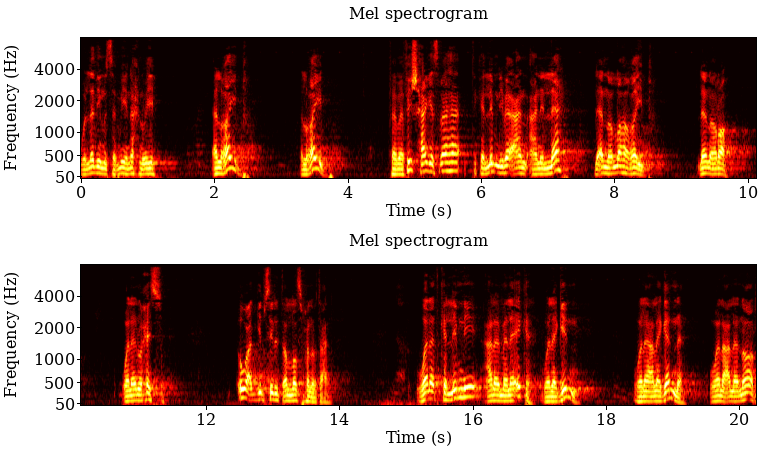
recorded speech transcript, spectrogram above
والذي نسميه نحن إيه؟ الغيب. الغيب. فما فيش حاجة اسمها تكلمني بقى عن عن الله لأن الله غيب لا نراه ولا نحسه. اوعى تجيب سيرة الله سبحانه وتعالى. ولا تكلمني على ملائكة ولا جن ولا على جنة ولا على نار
